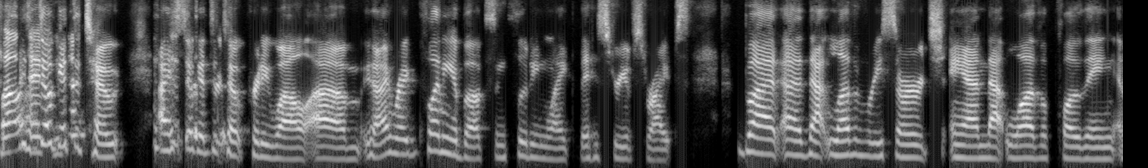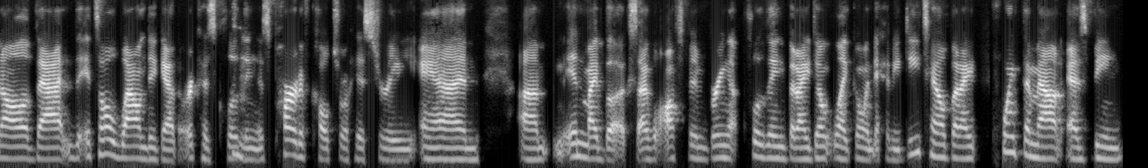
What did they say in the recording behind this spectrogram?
well, I still get to tote. I still get to tote pretty well. Um, you know, I read plenty of books, including like the history of stripes. But uh, that love of research and that love of clothing and all of that, it's all wound together because mm-hmm. clothing mm-hmm. is part of cultural history. And um, in my books, I will often bring up clothing, but I don't like go into heavy detail. But I point them out as being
